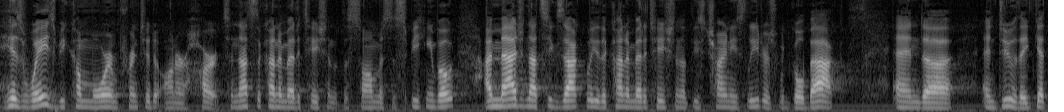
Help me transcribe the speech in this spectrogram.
his ways become more imprinted on our hearts. And that's the kind of meditation that the psalmist is speaking about. I imagine that's exactly the kind of meditation that these Chinese leaders would go back and, uh, and do. They'd get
